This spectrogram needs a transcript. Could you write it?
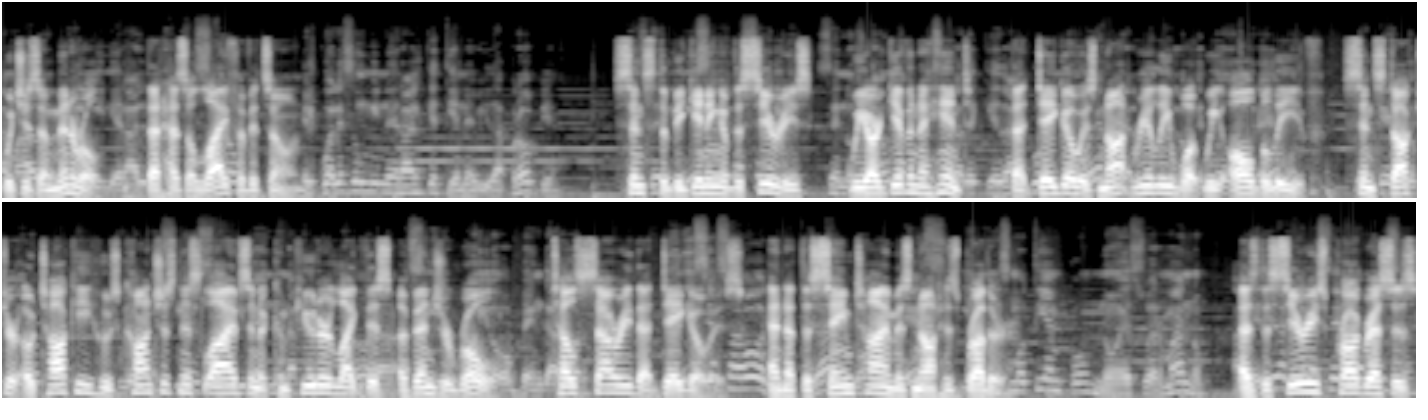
which is a mineral that has a life of its own. Since the beginning of the series, we are given a hint that Dago is not really what we all believe. Since Dr. Otaki, whose consciousness lives in a computer like this Avenger role, tells Saori that Dago is, and at the same time is not his brother. As the series progresses,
